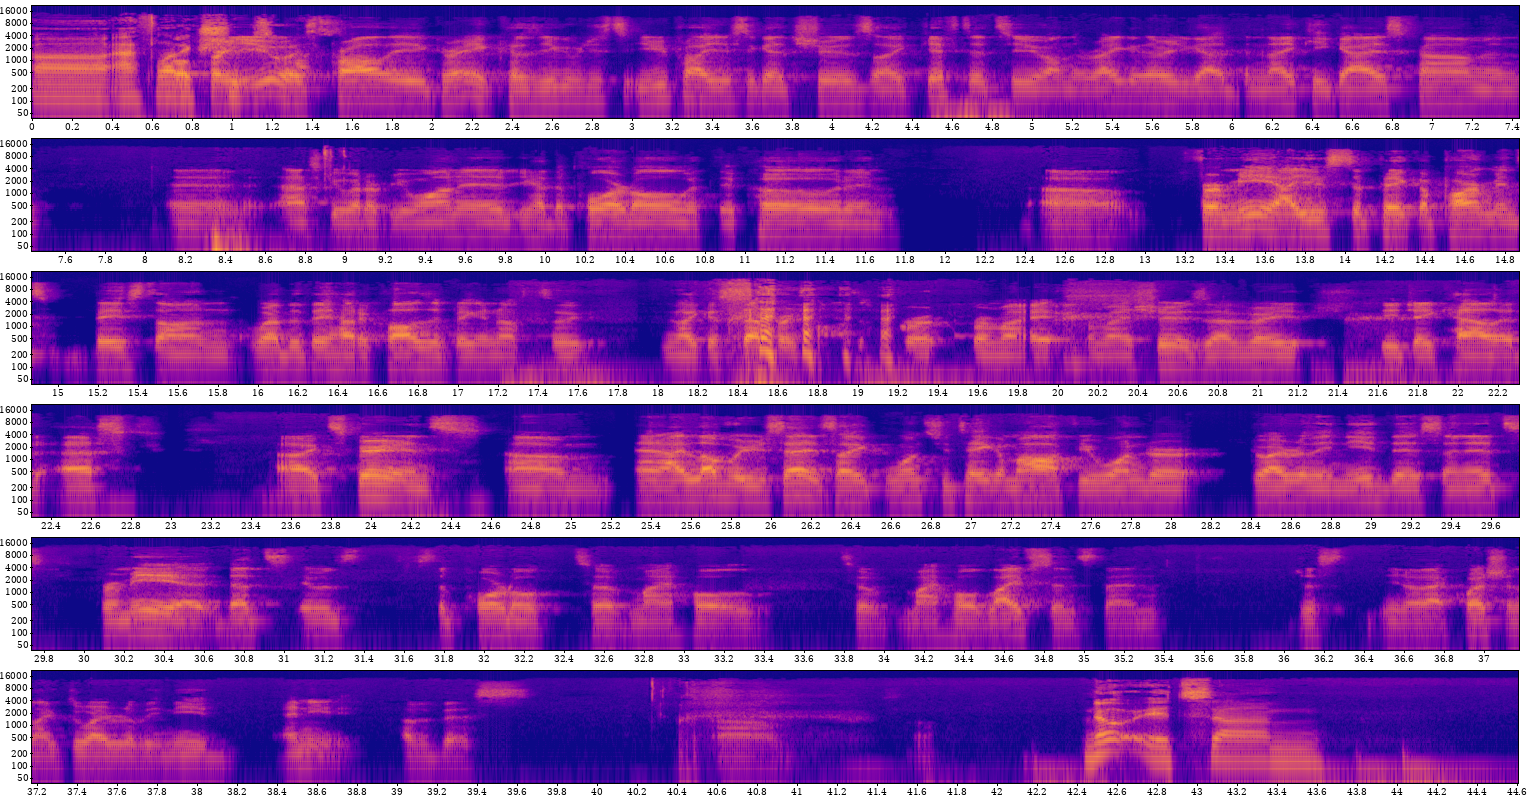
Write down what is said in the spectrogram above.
uh, athletic. Well, for you, it's probably great because you just you probably used to get shoes like gifted to you on the regular. You got the Nike guys come and and ask you whatever you wanted. You had the portal with the code, and um, for me, I used to pick apartments based on whether they had a closet big enough to like a separate closet for, for my for my shoes. I'm very DJ Khaled esque uh, experience. Um, and I love what you said. It's like once you take them off, you wonder, do I really need this? And it's for me, uh, that's it was the portal to my whole to my whole life since then. Just you know that question, like, do I really need any of this? Um, so. No, it's um,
